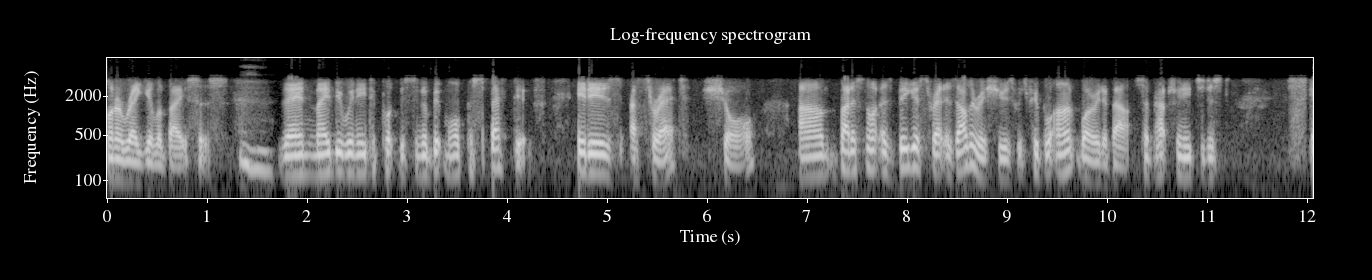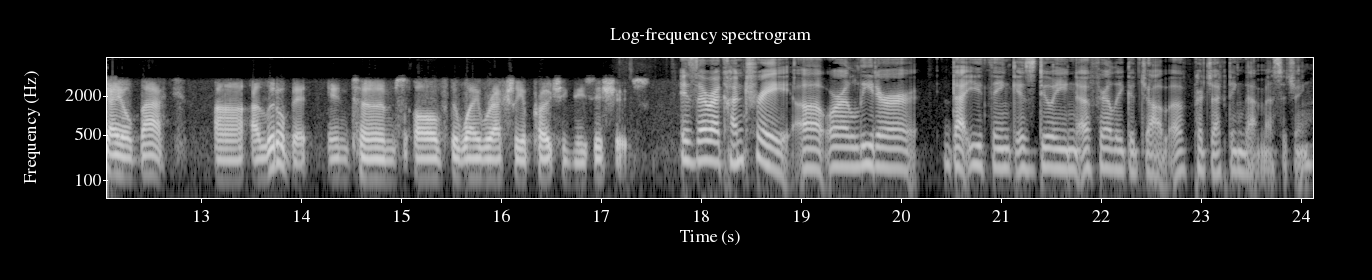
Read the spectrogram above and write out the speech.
on a regular basis, mm-hmm. then maybe we need to put this in a bit more perspective. It is a threat, sure, um, but it's not as big a threat as other issues which people aren't worried about. So perhaps we need to just scale back uh, a little bit in terms of the way we're actually approaching these issues. Is there a country uh, or a leader that you think is doing a fairly good job of projecting that messaging?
